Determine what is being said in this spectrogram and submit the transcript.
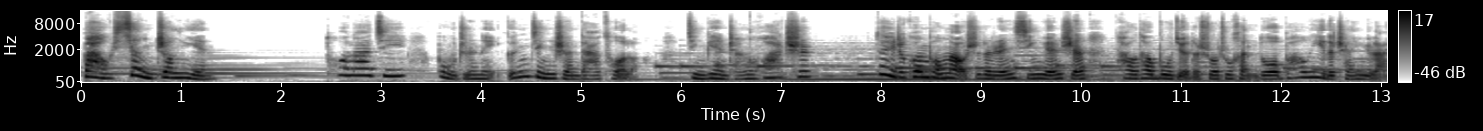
宝相庄严。拖拉机不知哪根筋神搭错了，竟变成了花痴。对着鲲鹏老师的人形元神，滔滔不绝地说出很多褒义的成语来。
